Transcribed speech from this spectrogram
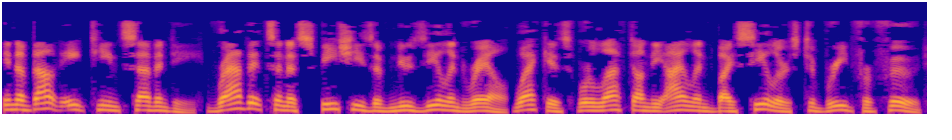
In about 1870, rabbits and a species of New Zealand rail wekas, were left on the island by sealers to breed for food.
